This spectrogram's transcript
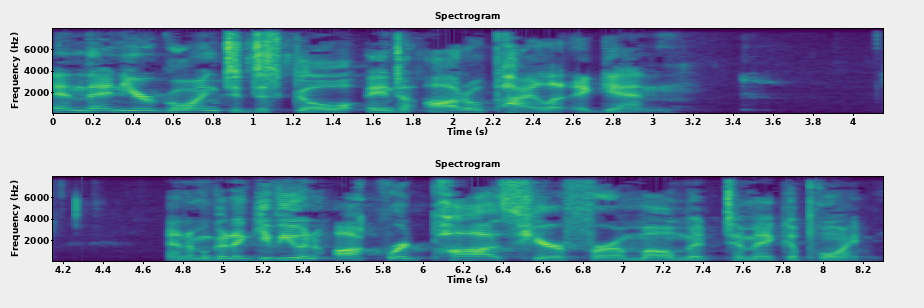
and then you're going to just go into autopilot again. And I'm going to give you an awkward pause here for a moment to make a point.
